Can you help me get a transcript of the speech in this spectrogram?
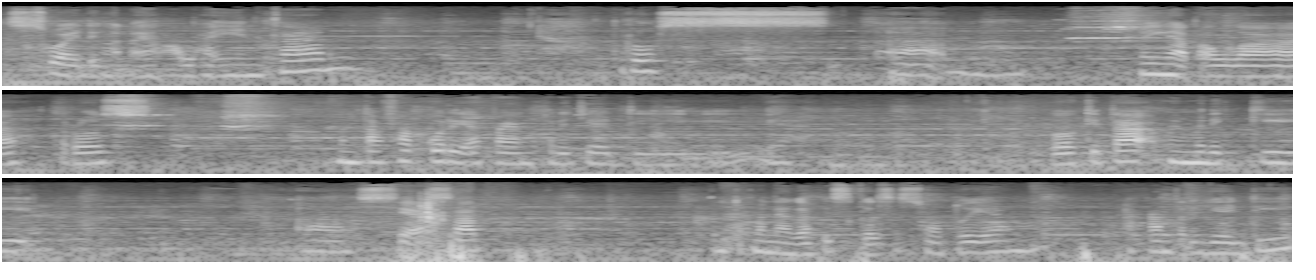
sesuai dengan yang Allah inginkan terus um, mengingat Allah terus mentafakuri apa yang terjadi ya bahwa kita memiliki uh, siasat untuk menanggapi segala sesuatu yang akan terjadi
